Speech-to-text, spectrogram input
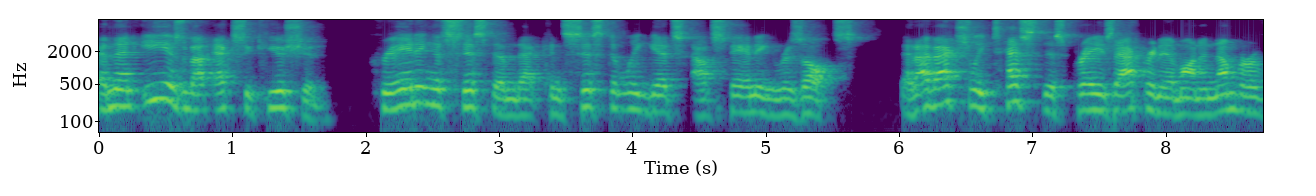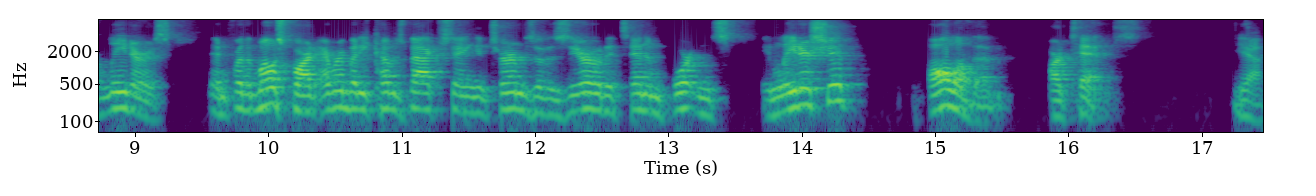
And then E is about execution, creating a system that consistently gets outstanding results. And I've actually tested this praise acronym on a number of leaders and for the most part, everybody comes back saying, in terms of a zero to 10 importance in leadership, all of them are 10s. Yeah.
